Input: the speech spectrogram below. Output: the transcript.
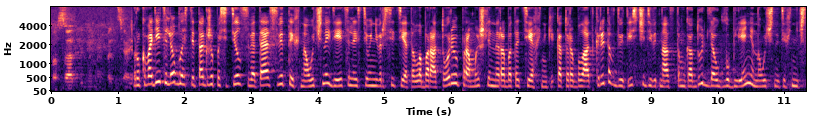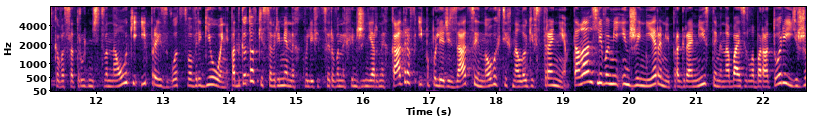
фасад именно подтянем. Руководитель области также посетил святая святых научной деятельности университета, лабораторию промышленной робототехники, которая была открыта в 2019 году для углубления научно-технического сотрудничества науки и производства в регионе, подготовки современных квалифицированных инженерных кадров и популяризации новых технологий в стране. Талантливыми инженерами, программистами на базе лаборатории ежегодно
